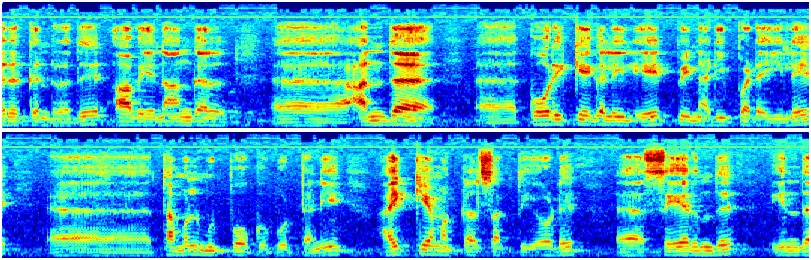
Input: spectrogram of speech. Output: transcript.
இருக்கின்றது. அவை நாங்கள் அந்த கோரிக்கைகளில் ஏற்பின் அடிப்படையிலே தமிழ் முற்போக்கு கூட்டணி ஐக்கிய மக்கள் சக்தியோடு சேர்ந்து இந்த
